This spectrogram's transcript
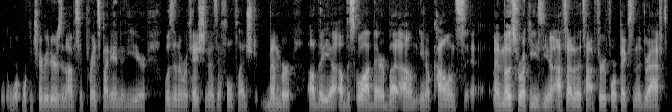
were, were contributors, and obviously Prince by the end of the year was in the rotation as a full fledged member of the uh, of the squad there. But um, you know Collins and most rookies, you know, outside of the top three or four picks in the draft,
